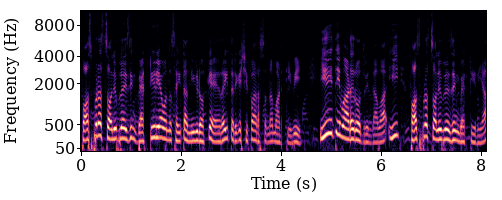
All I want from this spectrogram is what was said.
ಫಾಸ್ಫರಸ್ ಸಾಲ್ಯುಬಲೈಸಿಂಗ್ ಬ್ಯಾಕ್ಟೀರಿಯಾವನ್ನು ಸಹಿತ ನೀಡೋಕ್ಕೆ ರೈತರಿಗೆ ಶಿಫಾರಸನ್ನು ಮಾಡ್ತೀವಿ. ಈ ರೀತಿ ಮಾಡಿರೋದ್ರಿಂದವ ಈ ಫಾಸ್ಫರಸ್ ಸಾಲ್ಯುಬಲೈಸಿಂಗ್ ಬ್ಯಾಕ್ಟೀರಿಯಾ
